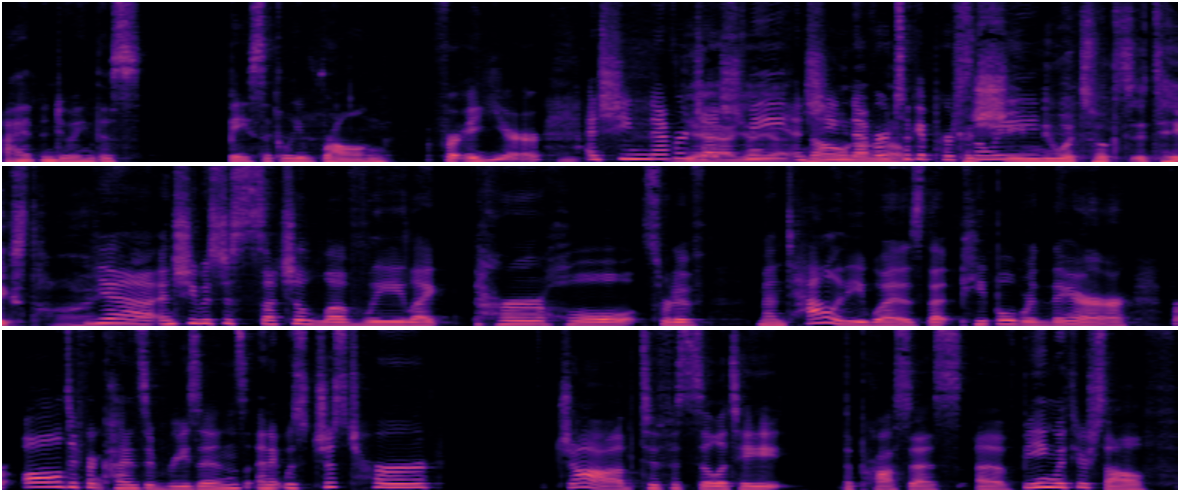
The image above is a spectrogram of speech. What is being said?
I have been doing this basically wrong for a year. And she never judged me and she never took it personally. Because she knew it took it takes time. Yeah, and she was just such a lovely like her whole sort of mentality was that people were there for all different kinds of reasons and it was just her job to facilitate the process of being with yourself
